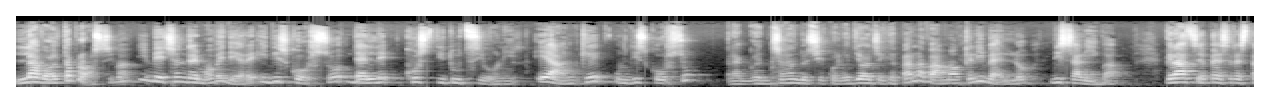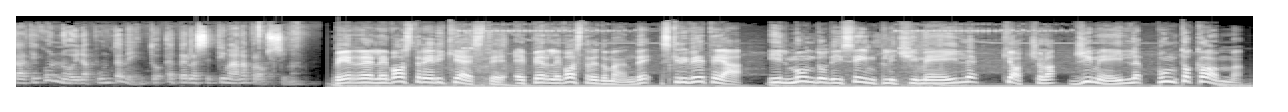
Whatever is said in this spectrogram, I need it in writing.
la volta prossima invece andremo a vedere il discorso delle costituzioni e anche un discorso, ragganciandoci quello di oggi che parlavamo, anche a livello di saliva. Grazie per essere stati con noi, l'appuntamento è per la settimana prossima. Per le vostre richieste e per le vostre domande scrivete a il mondo dei semplici mail chiocciola gmail.com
